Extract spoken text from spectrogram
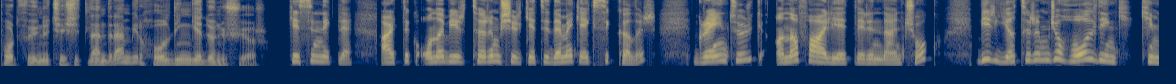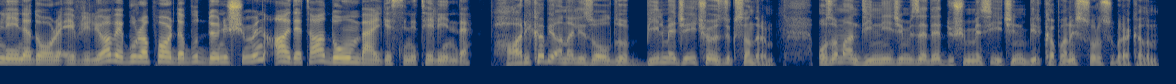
portföyünü çeşitlendiren bir holdinge dönüşüyor. Kesinlikle. Artık ona bir tarım şirketi demek eksik kalır. Grain Türk ana faaliyetlerinden çok bir yatırımcı holding kimliğine doğru evriliyor ve bu raporda bu dönüşümün adeta doğum belgesi niteliğinde. Harika bir analiz oldu. Bilmeceyi çözdük sanırım. O zaman dinleyicimize de düşünmesi için bir kapanış sorusu bırakalım.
